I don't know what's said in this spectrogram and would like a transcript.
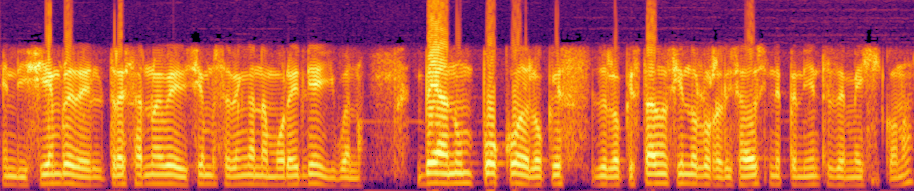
en diciembre del 3 al 9 de diciembre se vengan a Morelia y bueno, vean un poco de lo que es de lo que están haciendo los realizadores independientes de México, ¿no?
